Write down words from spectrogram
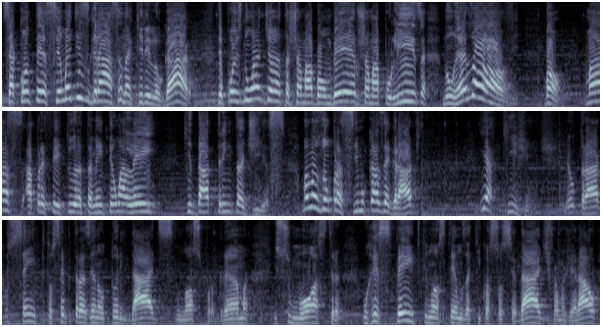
Se acontecer uma desgraça naquele lugar, depois não adianta chamar bombeiro, chamar polícia, não resolve. Bom, mas a prefeitura também tem uma lei que dá 30 dias. Mas nós vamos para cima, o caso é grave. E aqui, gente, eu trago sempre, estou sempre trazendo autoridades no nosso programa. Isso mostra o respeito que nós temos aqui com a sociedade, de forma geral.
